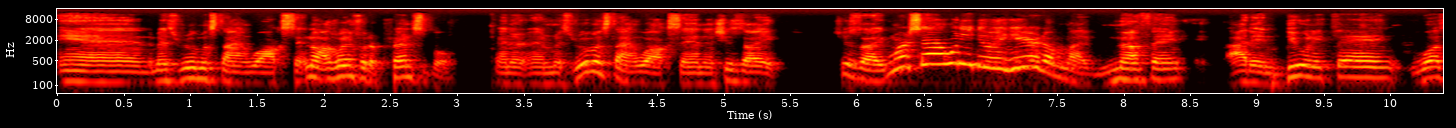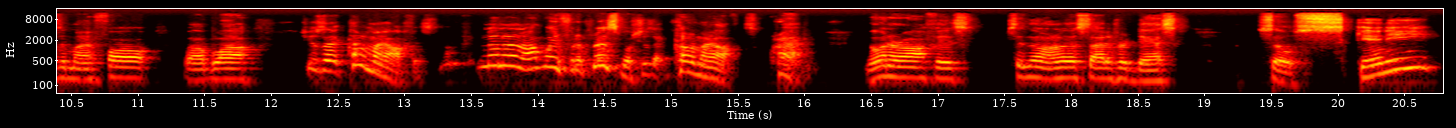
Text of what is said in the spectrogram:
and Miss Rubenstein walks in. No, I was waiting for the principal, and and Miss Rubenstein walks in, and she's like, she's like, Marcel, what are you doing here? And I'm like, nothing. I didn't do anything. Wasn't my fault. Blah blah. She was like, come to my office. No, no, no, I'm waiting for the principal. She's like, come to my office. Crap. Go in her office, sitting on the other side of her desk. So skinny,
